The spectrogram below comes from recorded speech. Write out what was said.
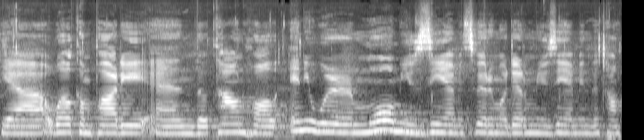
yeah. welcome party and the town hall. Anywhere, more museum. It's very modern museum in the town.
